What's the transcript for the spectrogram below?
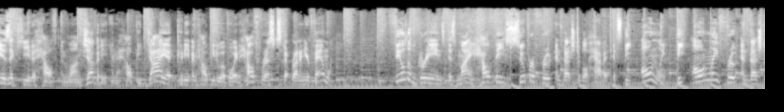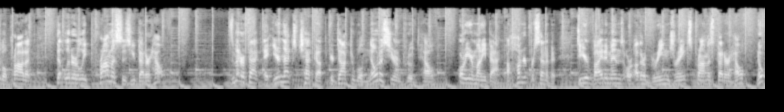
is a key to health and longevity, and a healthy diet could even help you to avoid health risks that run in your family. Field of Greens is my healthy super fruit and vegetable habit. It's the only, the only fruit and vegetable product that literally promises you better health. As a matter of fact, at your next checkup, your doctor will notice your improved health or your money back, 100% of it. Do your vitamins or other green drinks promise better health? Nope.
